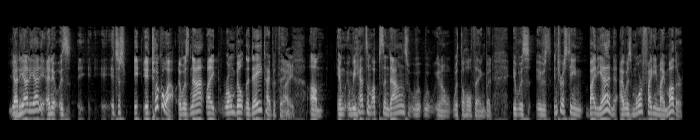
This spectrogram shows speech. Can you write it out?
yada yada yada, and it was. It, it just it, it took a while. It was not like Rome built in a day type of thing. Right. Um, and, and we had some ups and downs, w- w- you know, with the whole thing. But it was it was interesting. By the end, I was more fighting my mother,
